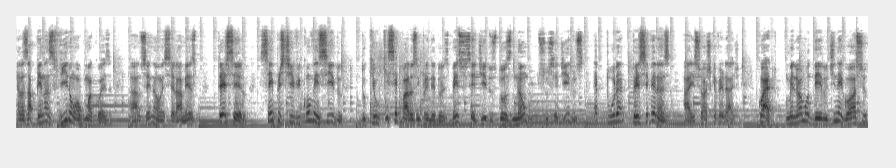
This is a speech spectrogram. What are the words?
Elas apenas viram alguma coisa. Ah, não sei não, será mesmo? Terceiro, sempre estive convencido do que o que separa os empreendedores bem-sucedidos dos não-sucedidos é pura perseverança. Ah, isso eu acho que é verdade. Quarto, o melhor modelo de negócio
